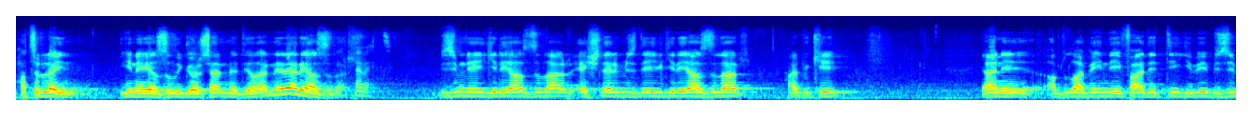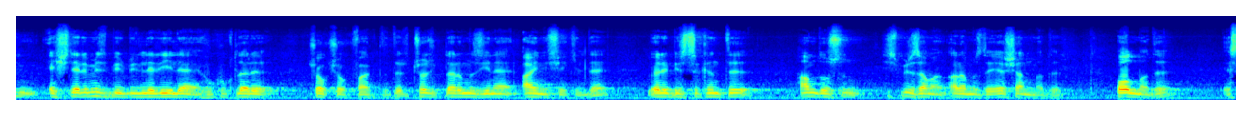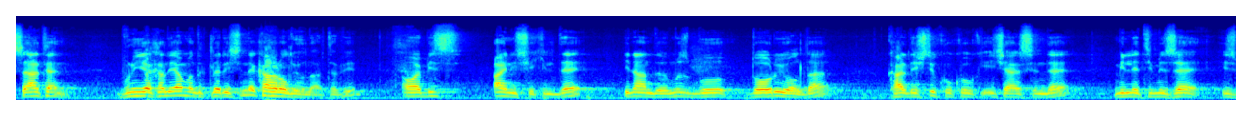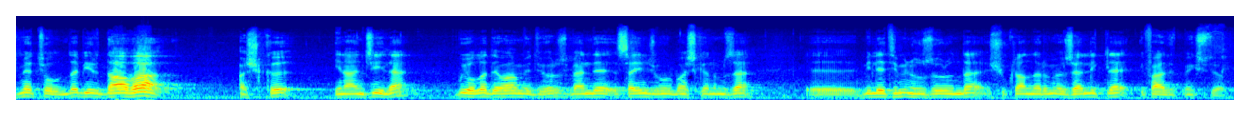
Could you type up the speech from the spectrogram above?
Hatırlayın yine yazılı görsel medyalar neler yazdılar. Evet. Bizimle ilgili yazdılar, eşlerimizle ilgili yazdılar. Halbuki yani Abdullah Bey'in de ifade ettiği gibi bizim eşlerimiz birbirleriyle hukukları çok çok farklıdır. Çocuklarımız yine aynı şekilde. Böyle bir sıkıntı hamdolsun hiçbir zaman aramızda yaşanmadı, olmadı. E zaten bunu yakalayamadıkları için de kahroluyorlar tabii. Ama biz aynı şekilde inandığımız bu doğru yolda kardeşlik hukuku içerisinde milletimize hizmet yolunda bir dava aşkı inancıyla bu yola devam ediyoruz. Ben de Sayın Cumhurbaşkanımıza milletimin huzurunda şükranlarımı özellikle ifade etmek istiyorum.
